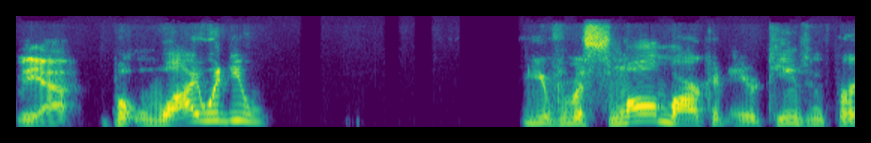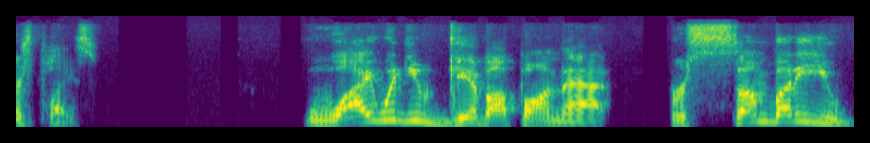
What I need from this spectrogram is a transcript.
Yeah. But why would you? You're from a small market and your team's in first place. Why would you give up on that for somebody you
